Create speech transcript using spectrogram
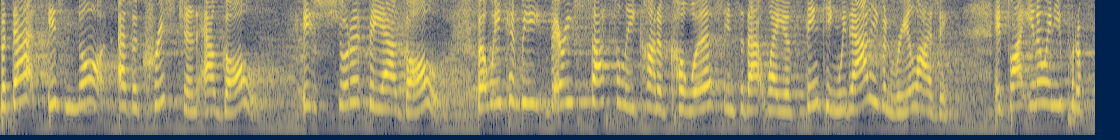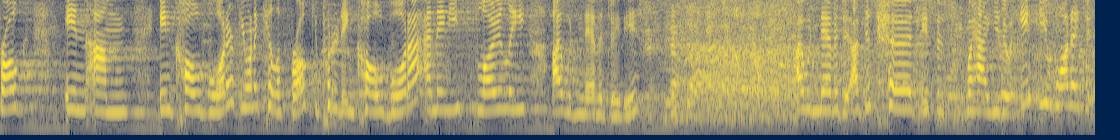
But that is not, as a Christian, our goal. It shouldn't be our goal. But we can be very subtly kind of coerced into that way of thinking without even realizing. It's like, you know, when you put a frog in, um, in cold water, if you want to kill a frog, you put it in cold water and then you slowly, I would never do this. I would never do I've just heard this is how you do it. If you want to do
